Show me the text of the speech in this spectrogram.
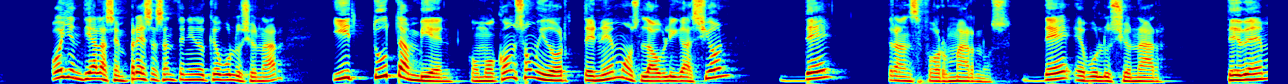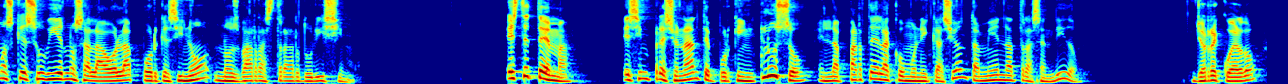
Hoy en día las empresas han tenido que evolucionar y tú también, como consumidor, tenemos la obligación de transformarnos, de evolucionar. Debemos que subirnos a la ola porque si no nos va a arrastrar durísimo. Este tema es impresionante porque incluso en la parte de la comunicación también ha trascendido. Yo recuerdo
